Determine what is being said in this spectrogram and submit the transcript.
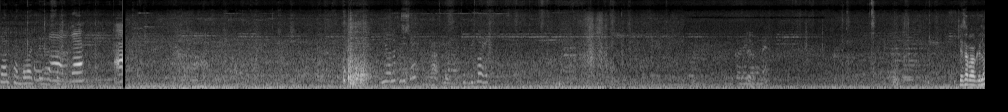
चल थंड वाटते जास्त. ये वाला खायचे दिखो एक. कसा भाव किलो?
